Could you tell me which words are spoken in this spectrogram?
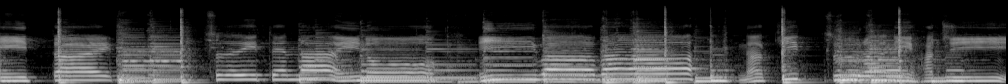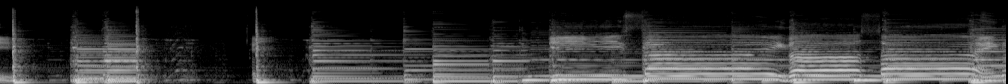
一体ついてないの。岩場泣き面に蜂。い。さいがさいが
